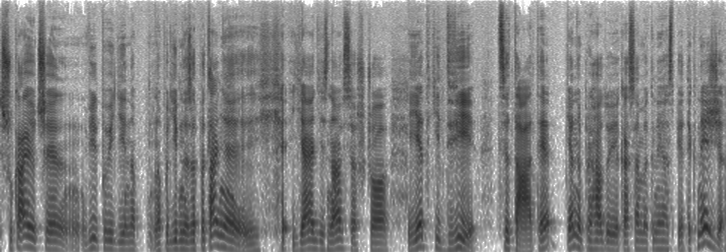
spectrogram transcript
шукаючи відповіді на, на подібне запитання, я дізнався, що є такі дві цитати. Я не пригадую, яка саме книга з п'ятикнижжя. Е,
